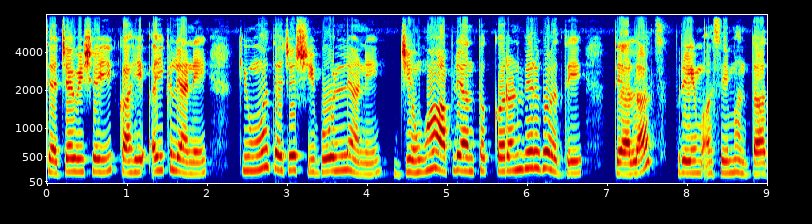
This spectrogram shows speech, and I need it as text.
त्याच्याविषयी काही ऐकल्याने किंवा त्याच्याशी बोलल्याने जेव्हा आपले अंतःकरण विरघळते त्यालाच प्रेम असे म्हणतात.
